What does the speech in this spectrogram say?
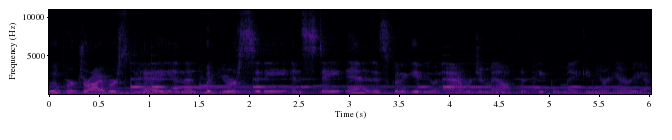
Uber drivers pay, and then put your city and state in, and it's going to give you an average amount that people make in your area.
